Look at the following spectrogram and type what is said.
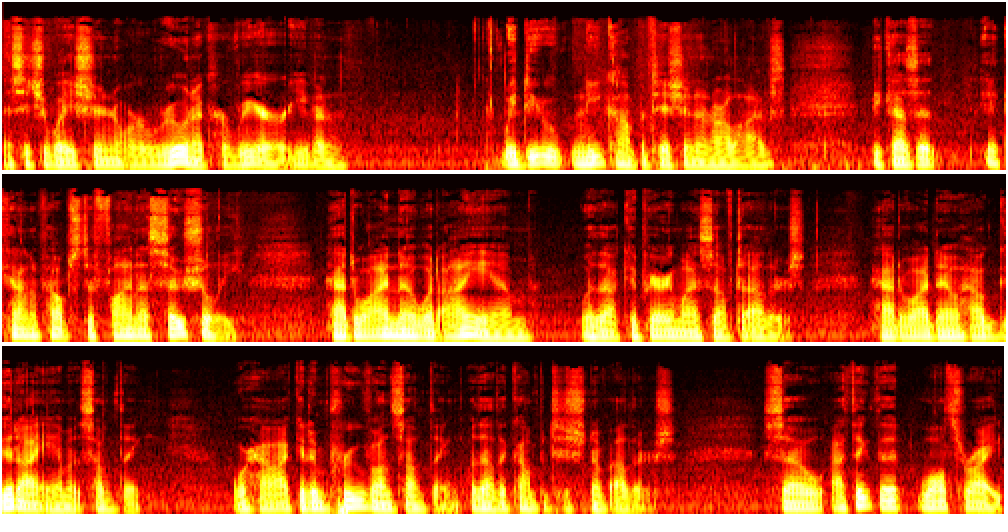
a situation or ruin a career, even. We do need competition in our lives because it, it kind of helps define us socially. How do I know what I am without comparing myself to others? How do I know how good I am at something or how I could improve on something without the competition of others? So I think that Walt's right.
